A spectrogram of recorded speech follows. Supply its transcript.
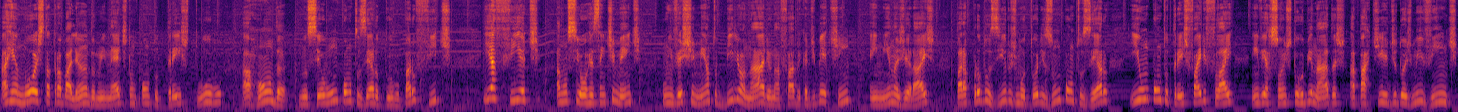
A Renault está trabalhando no inédito 1.3 turbo, a Honda no seu 1.0 turbo para o Fit e a Fiat anunciou recentemente um investimento bilionário na fábrica de Betim, em Minas Gerais, para produzir os motores 1.0 e 1.3 Firefly em versões turbinadas a partir de 2020.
